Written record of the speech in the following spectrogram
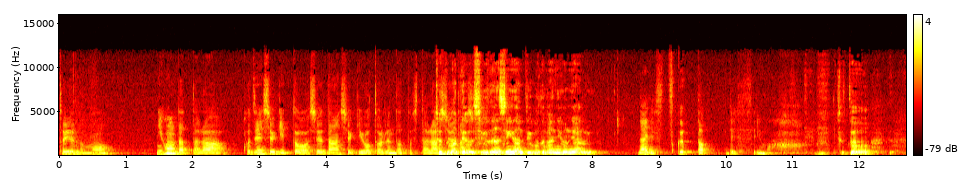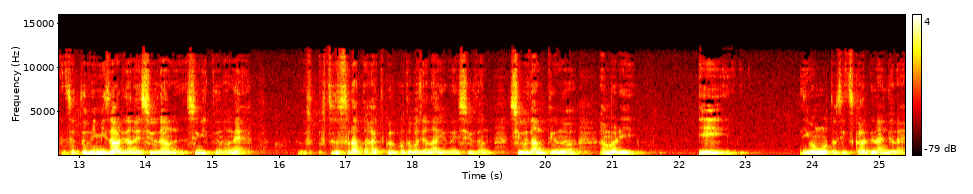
というのも日本だったら個人主義と集団主義を取るんだとしたらちょっと待ってよ集集団主義なんていう言葉日本にある？ないです。作ったです今。ちょっとちょっと耳障りだね集団主義っていうのはね。ふ普通スラッと入ってくる言葉じゃないよね集団。集団っていうのはあんまりいい日本語として使われてないんじゃない？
